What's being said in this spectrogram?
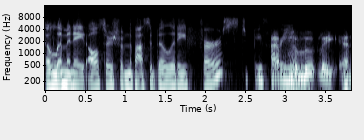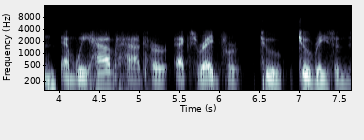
eliminate ulcers from the possibility first before you? Absolutely, and and we have had her X-rayed for two two reasons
